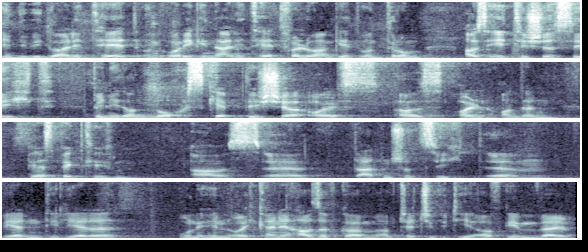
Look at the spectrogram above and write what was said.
Individualität und Originalität verloren geht und darum aus ethischer Sicht bin ich dann noch skeptischer als aus allen anderen Perspektiven. Aus äh, Datenschutzsicht ähm, werden die Lehrer ohnehin euch keine Hausaufgaben auf ChatGPT aufgeben, weil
